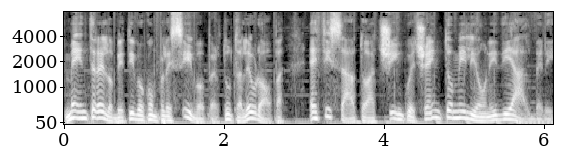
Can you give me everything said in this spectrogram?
mentre l'obiettivo complessivo per tutta l'Europa è fissato a 500 milioni di alberi.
